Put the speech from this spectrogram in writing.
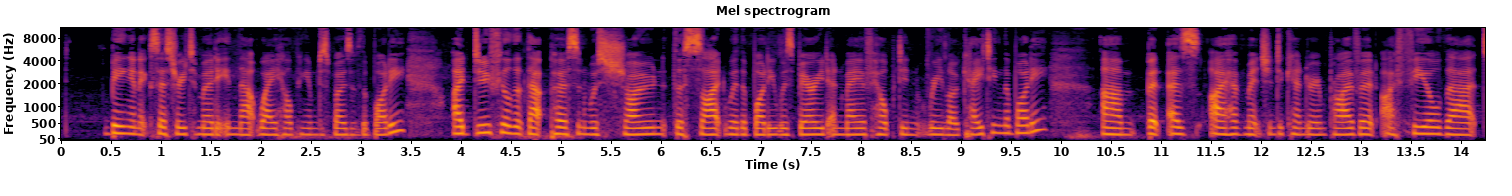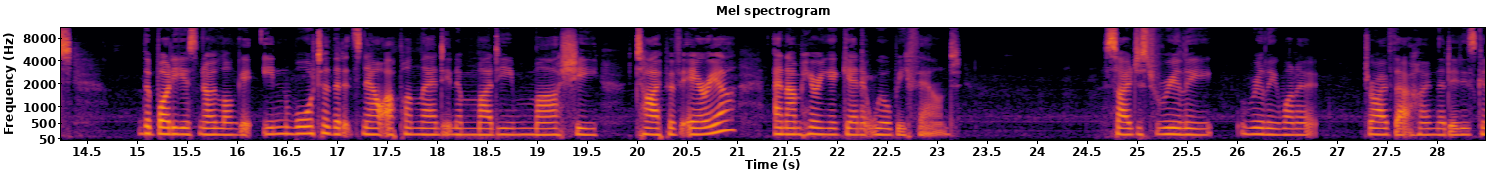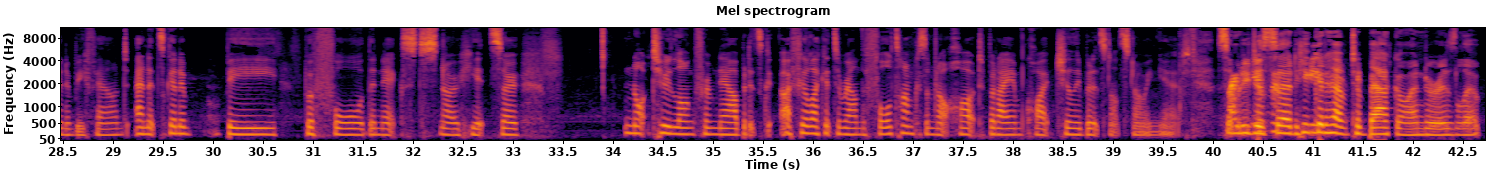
being an accessory to murder in that way, helping him dispose of the body. I do feel that that person was shown the site where the body was buried and may have helped in relocating the body. Um, but as I have mentioned to Kendra in private, I feel that the body is no longer in water, that it's now up on land in a muddy, marshy type of area. And I'm hearing again it will be found. So I just really, really want to drive that home that it is going to be found. And it's going to be before the next snow hits. So not too long from now, but it's. I feel like it's around the fall time because I'm not hot, but I am quite chilly. But it's not snowing yet. Somebody just said he could have tobacco under his lip.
